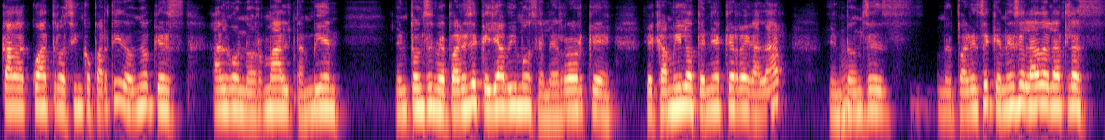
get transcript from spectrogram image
cada cuatro o cinco partidos, ¿no? Que es algo normal también. Entonces me parece que ya vimos el error que, que Camilo tenía que regalar. Entonces, me parece que en ese lado el Atlas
